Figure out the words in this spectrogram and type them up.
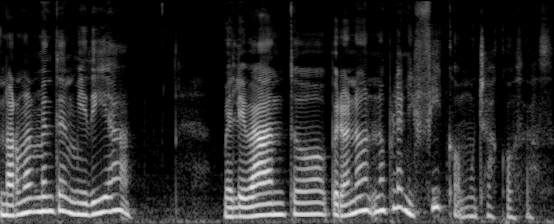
normalmente en mi día me levanto, pero no, no planifico muchas cosas.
